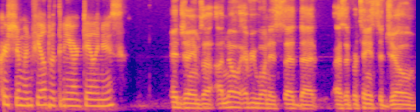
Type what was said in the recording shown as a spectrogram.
Christian Winfield with the New York Daily News. Hey, James, I, I know everyone has said that as it pertains to Joe,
